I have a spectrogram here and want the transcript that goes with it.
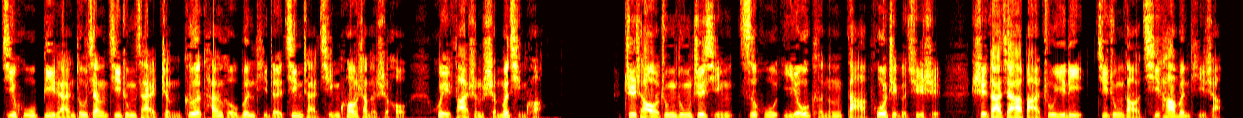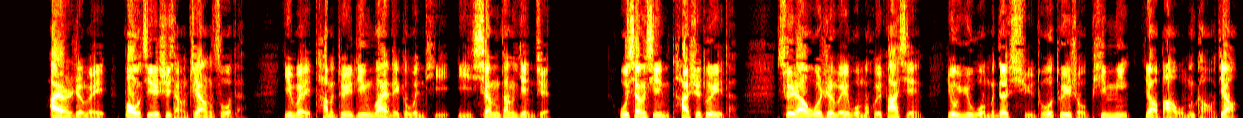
几乎必然都将集中在整个弹劾问题的进展情况上的时候，会发生什么情况？至少中东之行似乎已有可能打破这个趋势，使大家把注意力集中到其他问题上。艾尔认为，报界是想这样做的。因为他们对另外那个问题已相当厌倦，我相信他是对的。虽然我认为我们会发现，由于我们的许多对手拼命要把我们搞掉，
